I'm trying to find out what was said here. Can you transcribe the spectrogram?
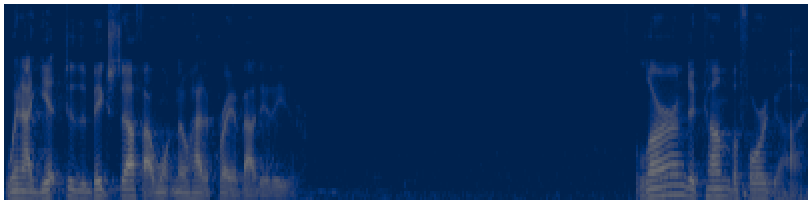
when I get to the big stuff, I won't know how to pray about it either. Learn to come before God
